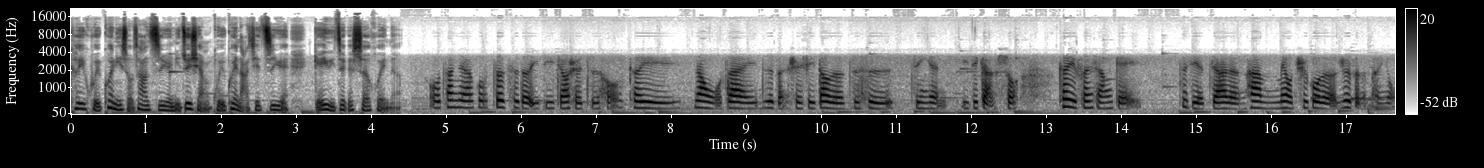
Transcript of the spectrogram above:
可以回馈你手上的资源，你最想回馈哪些资源给予这个社会呢？我参加过这次的异地教学之后，可以让我在日本学习到的知识。经验以及感受，可以分享给自己的家人和没有去过的日本的朋友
